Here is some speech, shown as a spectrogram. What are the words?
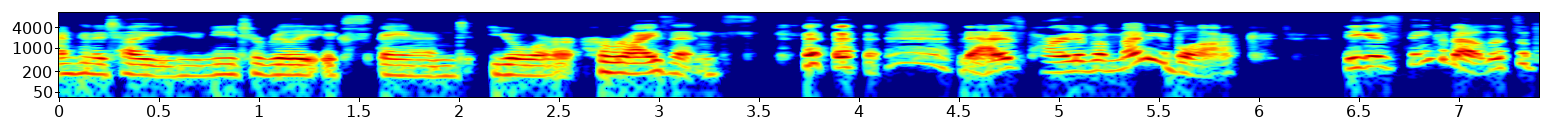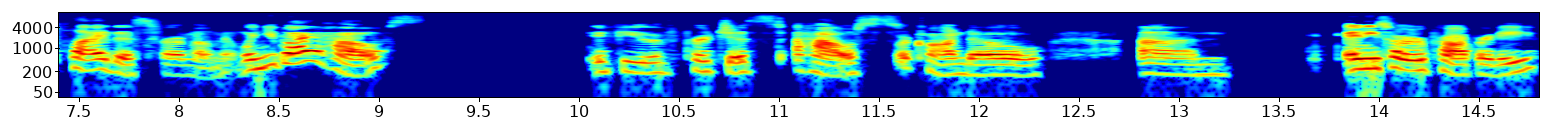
I'm going to tell you, you need to really expand your horizons. that is part of a money block. Because think about it, let's apply this for a moment. When you buy a house, if you have purchased a house or condo, um, any sort of property,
